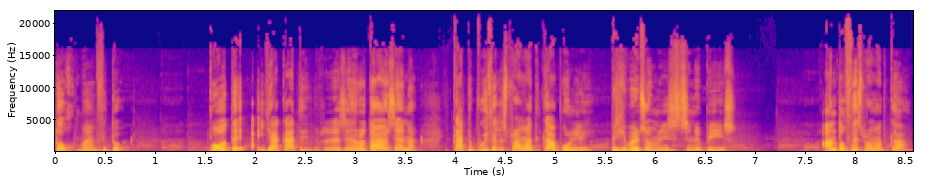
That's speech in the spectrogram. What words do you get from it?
το έχουμε έμφυτο. Πότε, για κάτι, σε ρωτάω εσένα, κάτι που ήθελες πραγματικά πολύ. Υπήρχε περίπτωση να μην είσαι συνεπής; Αν το θες πραγματικά.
